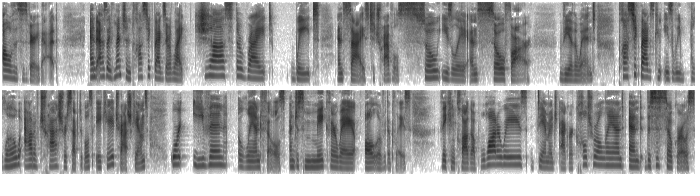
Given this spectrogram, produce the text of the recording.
All of this is very bad. And as I've mentioned, plastic bags are like just the right weight and size to travel so easily and so far via the wind. Plastic bags can easily blow out of trash receptacles, aka trash cans, or even landfills and just make their way all over the place. They can clog up waterways, damage agricultural land, and this is so gross.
